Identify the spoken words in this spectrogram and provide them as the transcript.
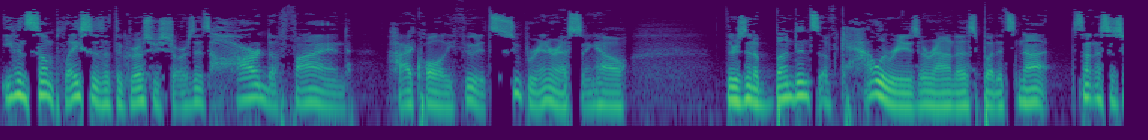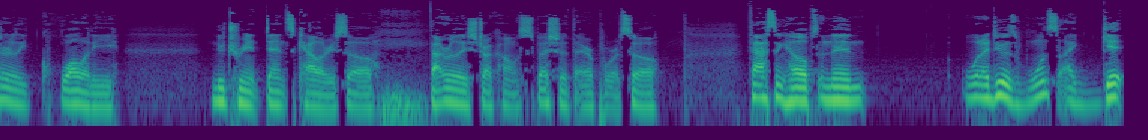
even some places at the grocery stores it's hard to find high quality food it's super interesting how there's an abundance of calories around us, but it's not it's not necessarily quality nutrient dense calories. So that really struck home, especially at the airport. So fasting helps. And then what I do is once I get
